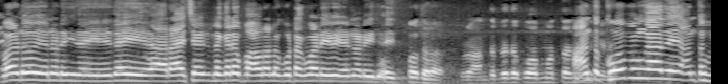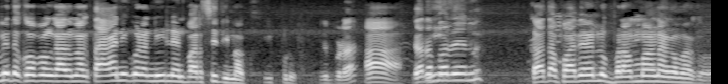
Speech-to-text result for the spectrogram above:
వాడు ఎన్నడు ఇది ఇదై ఆ రాజశేఖర్ దగ్గర పావురాల గుట్టకు వాడు ఎన్నడు ఇది అయిపోతాడో. ఇప్పుడు అంత పెద్ద కోపం మొత్తం అంత కోపం కాదే అంత పెద్ద కోపం కాదు. మాకు తాగనికి కూడా నీళ్ళు లేని పరిస్థితి మాకు ఇప్పుడు. ఇప్పుడా? ఆ. గత పదేళ్ళు? గత పదేళ్ళు బ్రహ్మాండంగా మాకు.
